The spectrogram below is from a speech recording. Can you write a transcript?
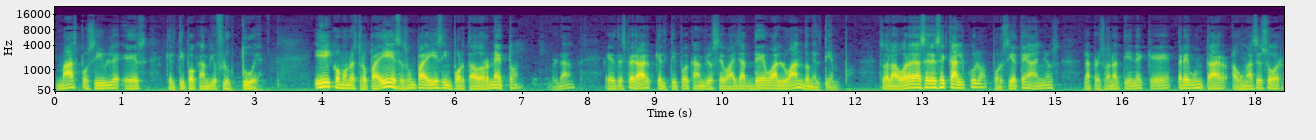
más posible es que el tipo de cambio fluctúe. Y como nuestro país es un país importador neto, ¿verdad? Es de esperar que el tipo de cambio se vaya devaluando en el tiempo. Entonces, a la hora de hacer ese cálculo, por siete años, la persona tiene que preguntar a un asesor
